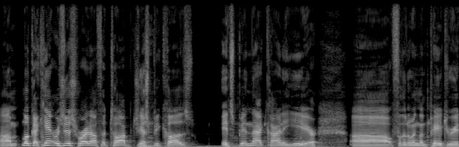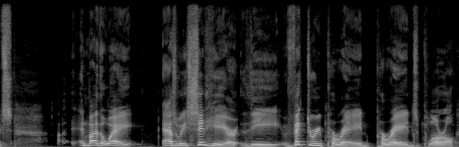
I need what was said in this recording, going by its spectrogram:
Um, look, I can't resist right off the top just because it's been that kind of year uh, for the New England Patriots. And by the way, as we sit here, the victory parade, parades plural,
